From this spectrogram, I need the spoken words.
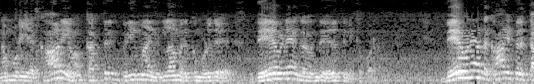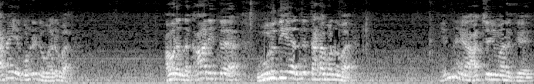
நம்முடைய காரியம் கர்த்தருக்கு பிரியமா இல்லாம இருக்கும் பொழுது தேவனே அங்க வந்து எதிர்த்து நிக்க போறார். தேவனே அந்த காரியத்துல தடையை கொண்டுட்டு வருவார். அவர் அந்த காரியத்துல உறுதியா இருந்து தடை பண்ணுவார். என்ன ஆச்சரியமா இருக்கு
